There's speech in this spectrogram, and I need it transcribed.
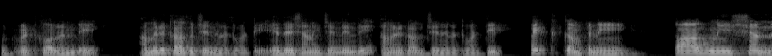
గుర్తుపెట్టుకోవాలండి. అమెరికాకు చెందినటువంటి ఏ దేశానికి చెందింది? అమెరికాకు చెందినటువంటి టెక్ కంపెనీ కాగ్నిషన్.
